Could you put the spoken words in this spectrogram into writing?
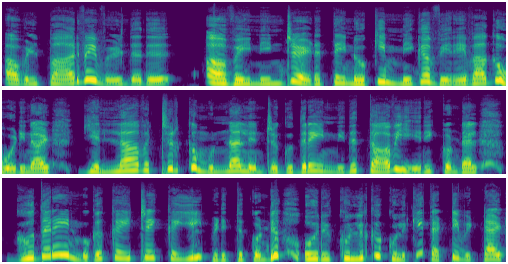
அவள் பார்வை விழுந்தது. அவை நின்ற இடத்தை நோக்கி மிக விரைவாக ஓடினாள். எல்லாவற்றிற்கும் முன்னால் நின்ற குதிரையின் மீது தாவி ஏறிக்கொண்டாள். குதிரையின் முகக்கயிற்றை கையில் பிடித்துக்கொண்டு ஒரு குலுக்கு குலுக்கி தட்டிவிட்டாள்.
